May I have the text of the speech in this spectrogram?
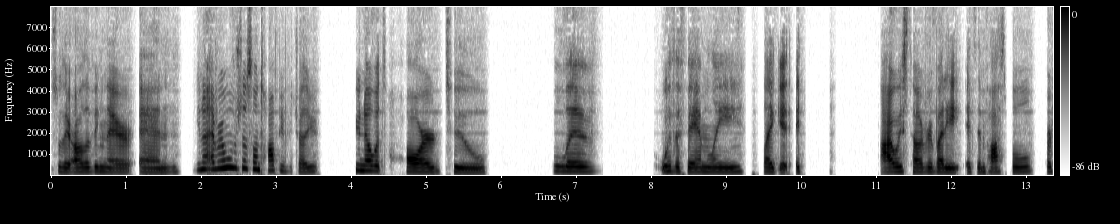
So they're all living there, and you know everyone was just on top of each other. You, you know it's hard to live with a family like it, it. I always tell everybody it's impossible for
